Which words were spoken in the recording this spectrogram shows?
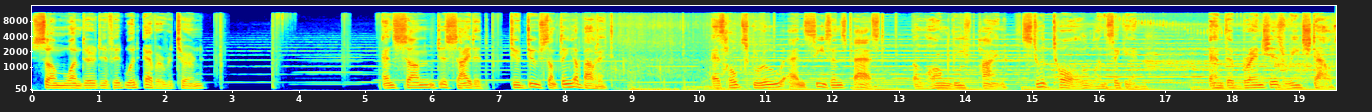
Some wondered if it would ever return. And some decided to do something about it. As hopes grew and seasons passed, the longleaf pine stood tall once again. And the branches reached out,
